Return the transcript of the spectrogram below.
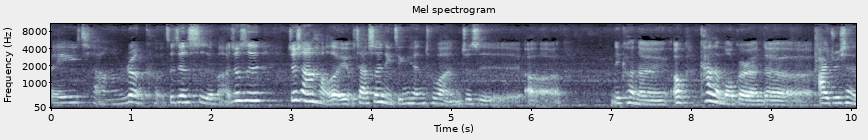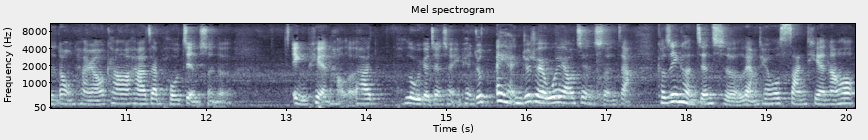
非常认可这件事的嘛，就是就像好了，假设你今天突然就是呃，你可能哦看了某个人的 IG 现实动态，然后看到他在 PO 健身的影片，好了，他录一个健身影片，就哎呀，你就觉得我也要健身这样，可是你可能坚持了两天或三天，然后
